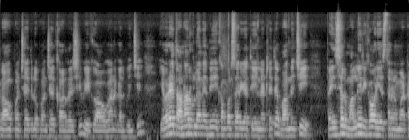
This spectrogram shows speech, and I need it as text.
గ్రామ పంచాయతీలో పంచాయతీ కార్యదర్శి వీరికి అవగాహన కల్పించి ఎవరైతే అనర్హులు అనేది కంపల్సరీగా తేలినట్లయితే వారి నుంచి పైసలు మళ్ళీ రికవర్ చేస్తారనమాట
